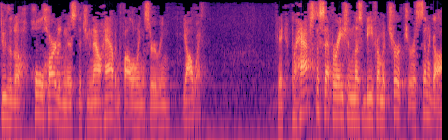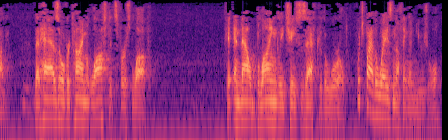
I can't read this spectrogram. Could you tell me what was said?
due to the wholeheartedness that you now have in following and serving Yahweh. Okay? Perhaps the separation must be from a church or a synagogue that has over time lost its first love. Okay? And now blindly chases after the world, which by the way is nothing unusual.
